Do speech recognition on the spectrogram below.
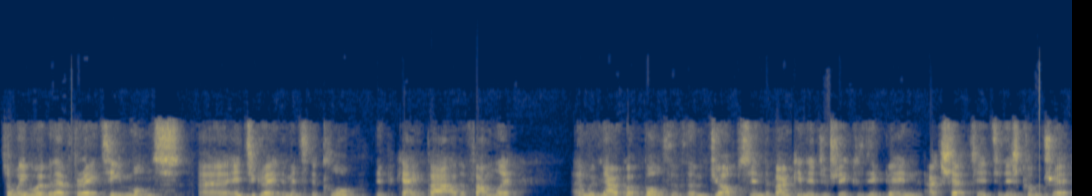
So we worked with them for 18 months, uh, integrated them into the club. They became part of the family. And we've now got both of them jobs in the banking industry because they've been accepted to this country.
